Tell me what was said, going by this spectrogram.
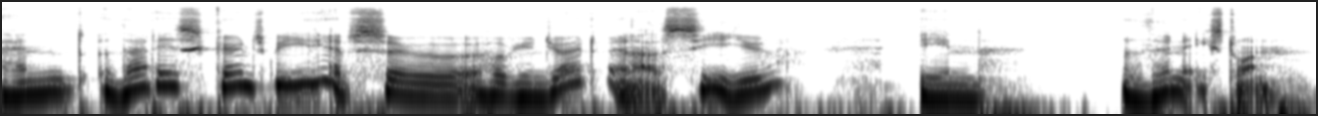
And that is going to be it. So hope you enjoyed, and I'll see you in the next one.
